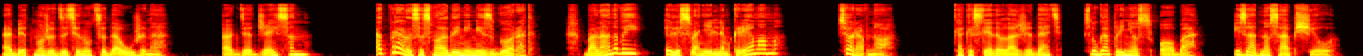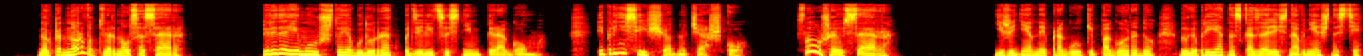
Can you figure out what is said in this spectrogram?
обед может затянуться до ужина. А где Джейсон?» «Отправился с молодыми мисс в город. Банановый или с ванильным кремом? Все равно». Как и следовало ожидать, слуга принес оба и заодно сообщил. «Доктор Норвуд вернулся, сэр. Передай ему, что я буду рад поделиться с ним пирогом. И принеси еще одну чашку». «Слушаюсь, сэр», Ежедневные прогулки по городу благоприятно сказались на внешности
